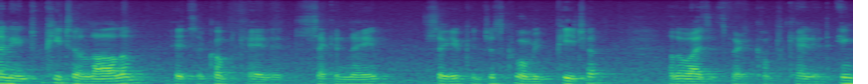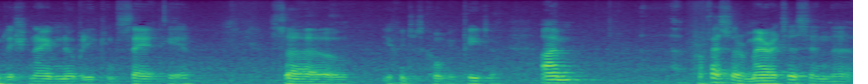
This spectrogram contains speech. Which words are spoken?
My name's Peter Larlham. It's a complicated second name, so you can just call me Peter. Otherwise, it's a very complicated English name. Nobody can say it here. So you can just call me Peter. I'm a professor emeritus in the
